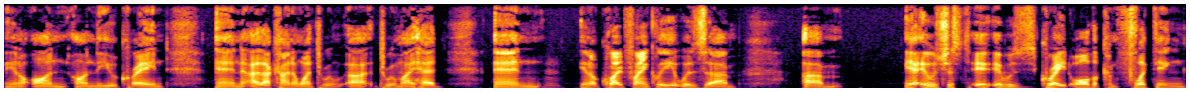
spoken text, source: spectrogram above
you know on on the Ukraine, and uh, that kind of went through uh, through my head, and mm-hmm. you know, quite frankly, it was. Um, um, yeah, it was just it, it was great. All the conflicting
